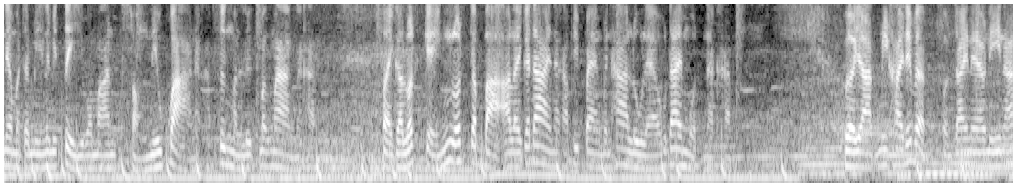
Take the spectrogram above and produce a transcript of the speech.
เนี่ยมันจะมีมิติอยู่ประมาณ 2 นิ้วกว่านะครับ ซึ่งมันลึกมากๆนะครับ ใส่กับรถเก๋งรถกระบะอะไรก็ได้นะครับ ที่แปลงเป็น 5 รูแล้วได้หมดนะครับ ผื่ออยากมีใครที่แบบสนใจแนวนี้นะ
